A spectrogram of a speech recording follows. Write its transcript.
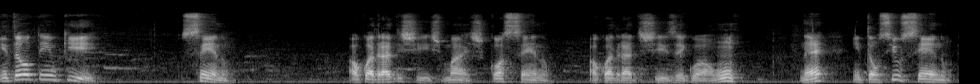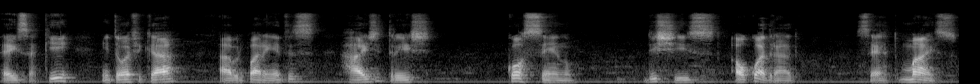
Então eu tenho que seno ao quadrado de x mais cosseno ao quadrado de x é igual a 1, né? Então, se o seno é isso aqui, então vai ficar, abre parênteses, raiz de 3 cosseno de x ao quadrado, certo? Mais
